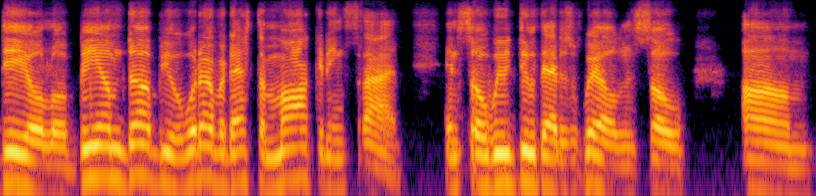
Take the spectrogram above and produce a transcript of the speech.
deal or bmw or whatever that's the marketing side. And so we do that as well. And so um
